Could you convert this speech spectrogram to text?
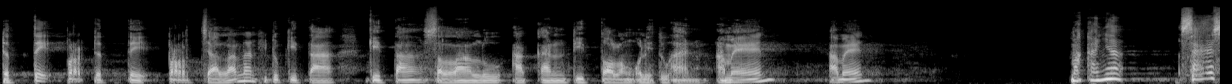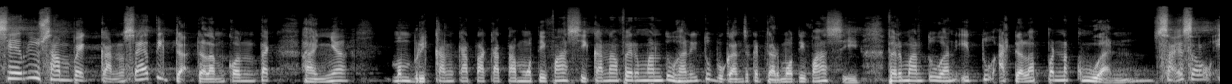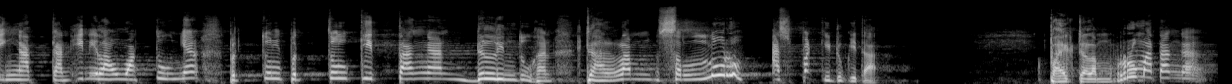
detik per detik perjalanan hidup kita kita selalu akan ditolong oleh Tuhan. Amin. Amin. Makanya saya serius sampaikan, saya tidak dalam konteks hanya memberikan kata-kata motivasi karena firman Tuhan itu bukan sekedar motivasi. Firman Tuhan itu adalah peneguhan. Saya selalu ingatkan inilah waktunya betul-betul kita ngandelin Tuhan dalam seluruh aspek hidup kita. Baik dalam rumah tangga.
